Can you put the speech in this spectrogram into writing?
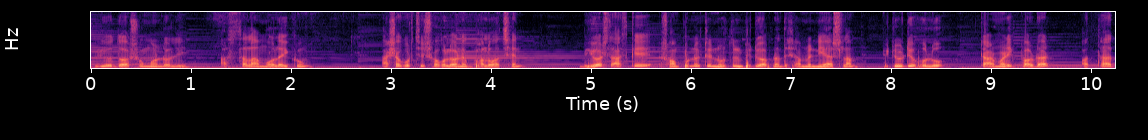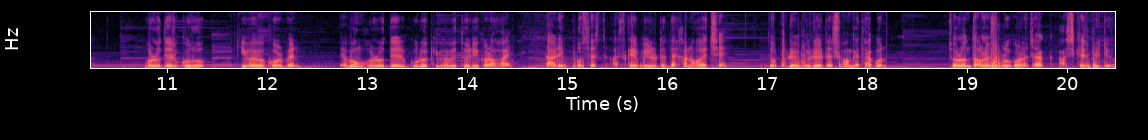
প্রিয় দর্শক মণ্ডলী, আসসালামু আলাইকুম। আশা করছি সকলে অনেক ভালো আছেন। ভিউয়ার্স, আজকে সম্পূর্ণ একটি নতুন ভিডিও আপনাদের সামনে নিয়ে আসলাম। ভিডিওটি হলো টার্মারিক পাউডার, অর্থাৎ হলুদের গুঁড়ো কীভাবে করবেন এবং হলুদের গুঁড়ো কীভাবে তৈরি করা হয়, তারই প্রসেস আজকের ভিডিওতে দেখানো হয়েছে। তো প্রিয় ভিডিওটার সঙ্গে থাকুন। চলুন তাহলে শুরু করা যাক আজকের ভিডিও।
